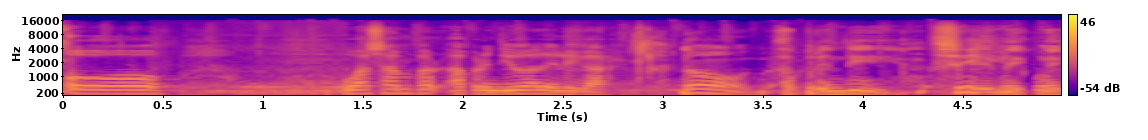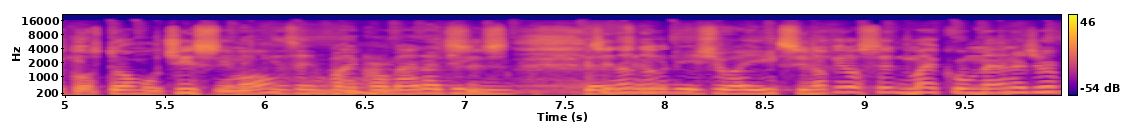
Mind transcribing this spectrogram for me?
¿O ¿O has aprendido a delegar? No, aprendí. Sí, eh, me, costó muchísimo. Que micromanaging. Si, no, quiero ser micromanager,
